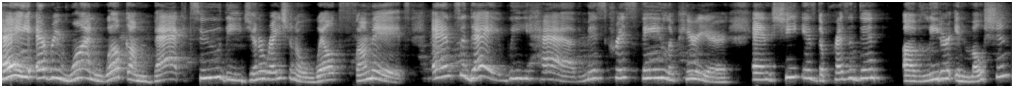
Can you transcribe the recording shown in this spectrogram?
Hey everyone, welcome back to the Generational Wealth Summit. And today we have Miss Christine LaPerriere, and she is the president of Leader in Motion,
